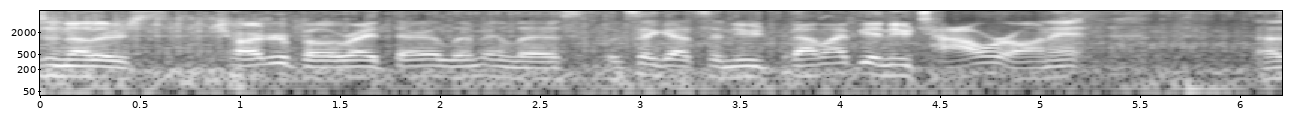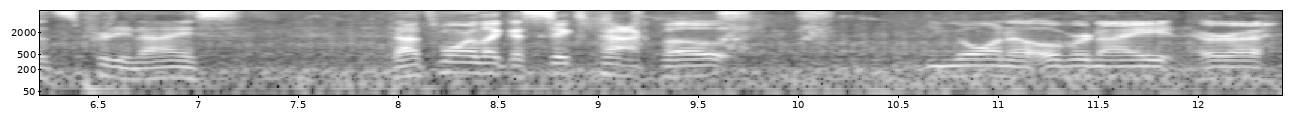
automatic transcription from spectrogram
There's another charter boat right there, Limitless. Looks like that's a new, that might be a new tower on it. That's pretty nice. That's more like a six pack boat. You can go on an overnight or a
